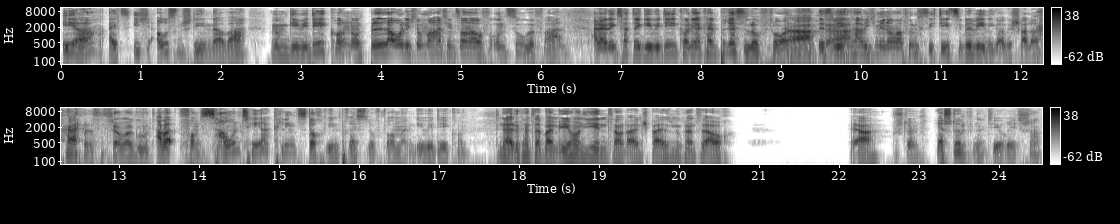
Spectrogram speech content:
er, als ich Außenstehender war, mit dem GWD-Con und Blaulicht und Martinson auf uns zugefahren. Allerdings hat der GWD-Con ja kein Presslufthorn. Ach, Deswegen ja. habe ich mir nochmal 50 Dezibel weniger geschallert. das ist schon mal gut. Aber vom Sound her klingt's doch wie ein Presslufthorn beim GWD-Con. Ja, du kannst ja beim E-Horn jeden Sound einspeisen. Du kannst ja auch. Ja. Stimmt. Ja, stimmt, ne? Theoretisch schon.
